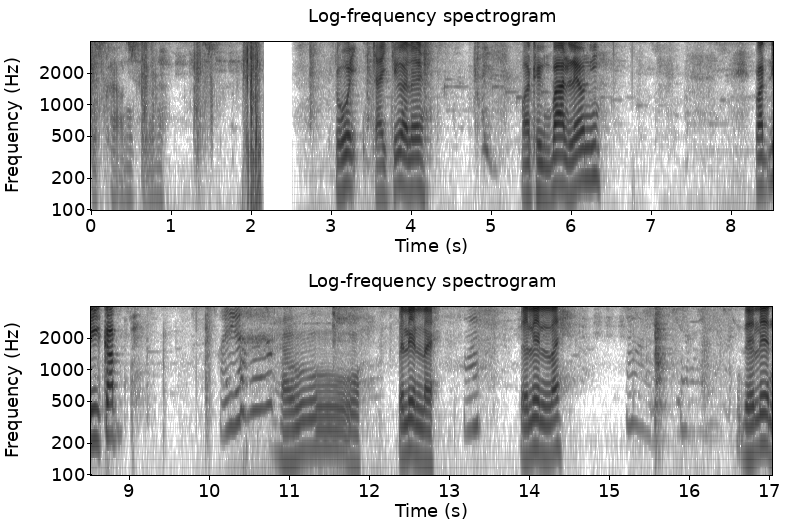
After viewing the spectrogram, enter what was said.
ตกขาวนี่สวยนะโอ้ยใจเชื่อเลย มาถึงบ้านแล้วนี่สวัสดีครับสวัสดีครับ เอาไปเล่นอะไร ไปเล่นอะไร เดินเล่น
